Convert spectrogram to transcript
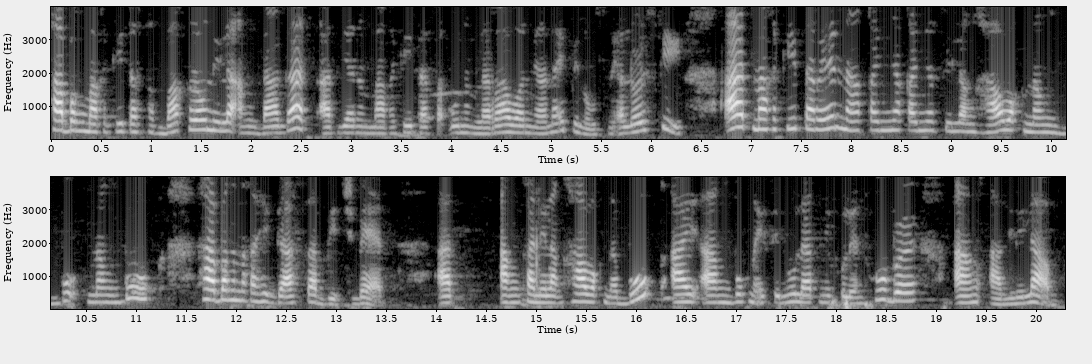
habang makikita sa background nila ang dagat at yan ang makikita sa unang larawan niya na ipinost ni Alurski. At makikita rin na kanya-kanya silang hawak ng, bu- ng book habang nakahiga sa beach bed. At ang kanilang hawak na book ay ang book na isinulat ni Colin Hoover, ang Ugly Love.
